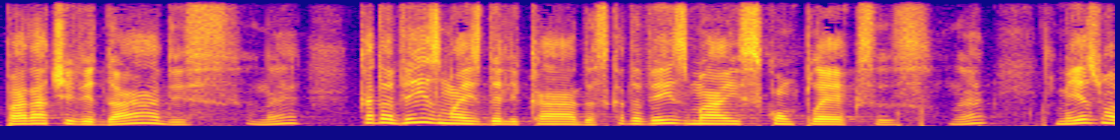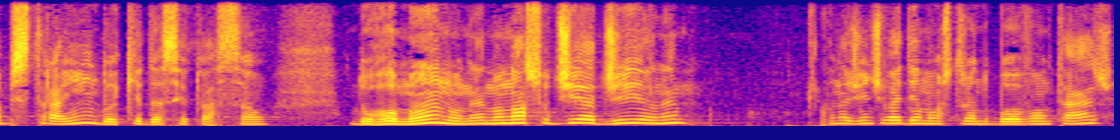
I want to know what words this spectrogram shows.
para atividades, né? Cada vez mais delicadas, cada vez mais complexas, né? mesmo abstraindo aqui da situação do romano, né, no nosso dia a dia, né, quando a gente vai demonstrando boa vontade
